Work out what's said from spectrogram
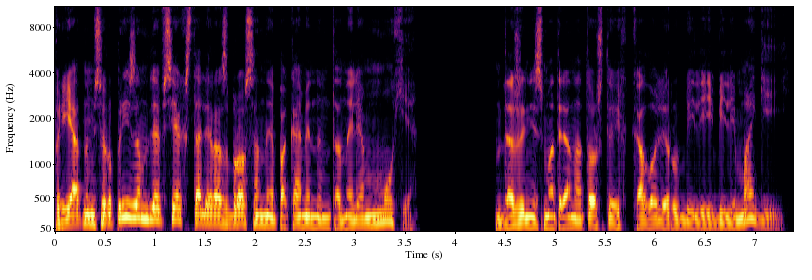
Приятным сюрпризом для всех стали разбросанные по каменным тоннелям мухи. Даже несмотря на то, что их кололи, рубили и били магией,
